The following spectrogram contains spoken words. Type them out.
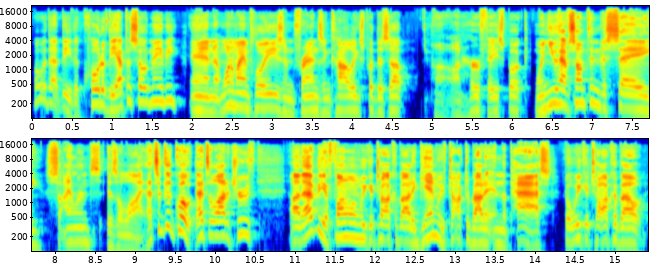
What would that be? The quote of the episode, maybe? And one of my employees and friends and colleagues put this up uh, on her Facebook. When you have something to say, silence is a lie. That's a good quote. That's a lot of truth. Uh, that'd be a fun one we could talk about again. We've talked about it in the past, but we could talk about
